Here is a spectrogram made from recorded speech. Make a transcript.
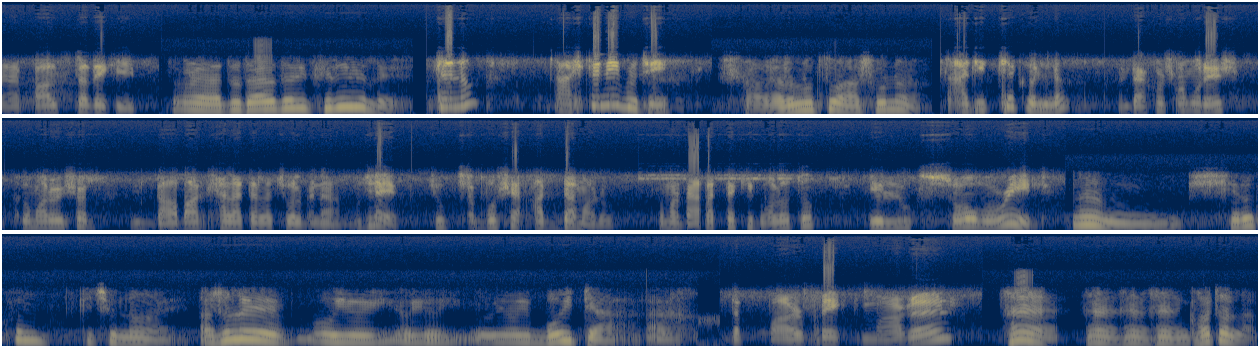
আহ, পালসটা দেখি। তোমরা এত তাড়াতাড়ি ফিরে গেলে? কেন? আসতে নেই বুঝি। সাধারণত আসো না। আজ ইচ্ছে করল। দেখো সমরেশ তোমার ওইসব দাবা খেলা টেলা চলবে না বুঝলে? চুপচাপ বসে আড্ডা মারো। তোমার ব্যাপারটা কি বলো তো? ইউ লুক সো ওরিড সেরকম কিছু নয়। আসলে ওই ওই ওই ওই ওই বইটা দ্য পারফেক্ট মার্ডার হ্যাঁ হ্যাঁ হ্যাঁ হ্যাঁ ঘটালাম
